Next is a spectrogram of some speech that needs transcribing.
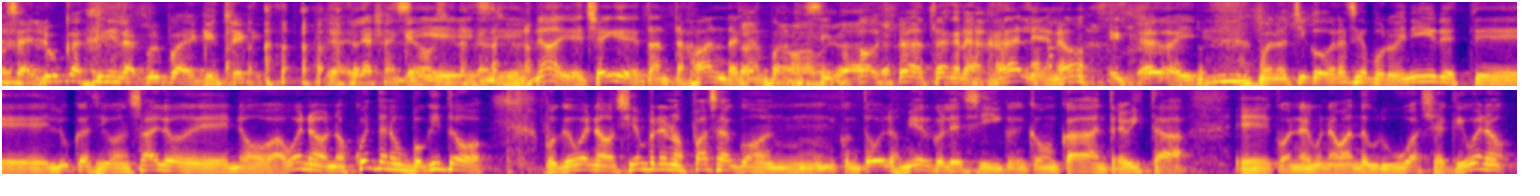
O sea, Lucas tiene la culpa de que Check le, le hayan quedado Sí, sin la sí. canción. No, y de Check y de tantas bandas que han participado ya tan granjales, ¿no? Bueno, chicos, gracias por venir, este Lucas y Gonzalo de Nova. Bueno, nos cuentan un poquito, porque bueno, siempre nos pasa con, con todos los miércoles y con, con cada entrevista eh, con alguna banda uruguaya que bueno,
